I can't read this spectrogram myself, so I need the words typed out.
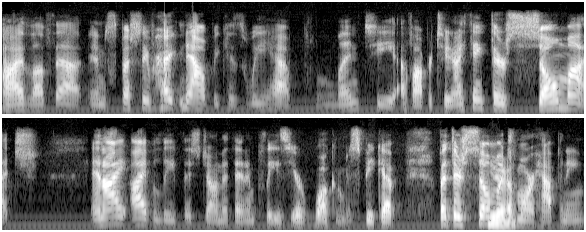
I love that. And especially right now because we have plenty of opportunity. I think there's so much and I, I believe this, Jonathon, and please, you're welcome to speak up. But there's so Yeah. much more happening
